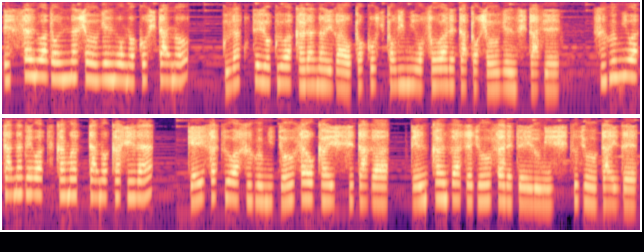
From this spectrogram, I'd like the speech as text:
S さんはどんな証言を残したの？暗くてよくわからないが男一人に襲われたと証言したぜ。すぐに渡辺は捕まったのかしら？警察はすぐに調査を開始したが、玄関が施錠されている密室状態で、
